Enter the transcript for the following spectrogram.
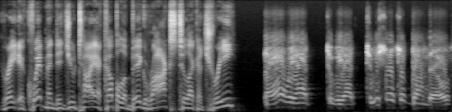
great equipment. Did you tie a couple of big rocks to like a tree? No, we had we had two sets of dumbbells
